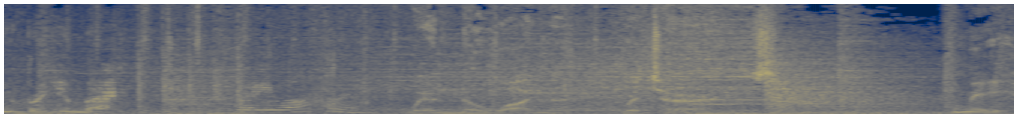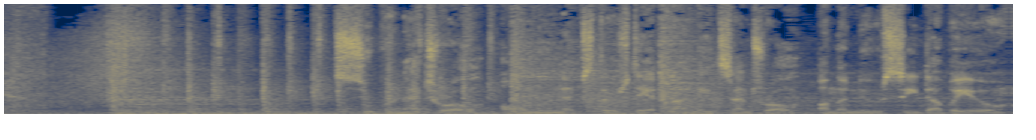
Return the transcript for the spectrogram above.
You bring him back. What are you offering? where no one returns. Me. Supernatural, all new next Thursday at 9, 8 central on the new CW.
